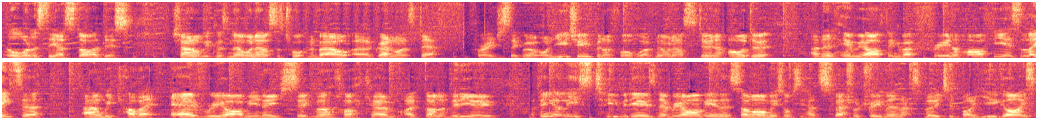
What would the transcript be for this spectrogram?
in all honesty I started this channel because no one else is talking about uh, Grand Alliance Death for Age of Sigmar on YouTube and I thought well if no one else is doing it I'll do it and then here we are, I think about three and a half years later, and we cover every army in Age Sigmar. Like um, I've done a video, I think at least two videos in every army, and then some armies obviously had special treatment. That's voted by you guys,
